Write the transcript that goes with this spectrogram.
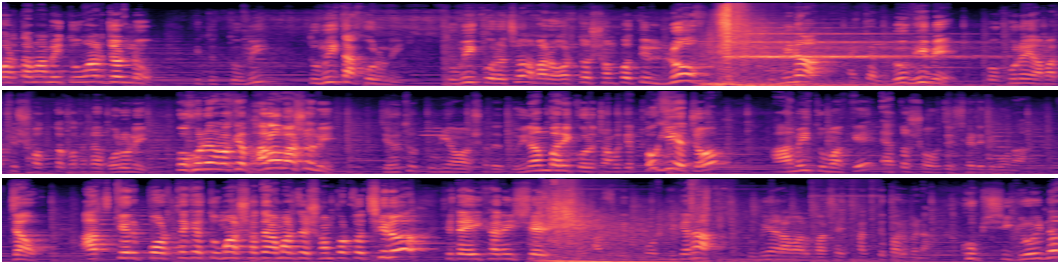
করতাম আমি তোমার জন্য। কিন্তু তুমি তুমি তা করনি। তুমি করেছ আমার অর্থ সম্পত্তির লোভ। তুমি না একটা লোভী মেয়ে। কখনোই আমাকে সত্য কথাটা বলোনি। কখনোই আমাকে ভালোবাসোনি। যেহেতু তুমি আমার সাথে দুই নাম্বারই করেছ, আমাকে ঠকিয়েছো, আমি তোমাকে এত সহজে ছেড়ে দিব না। যাও, আজকের পর থেকে তোমার সাথে আমার যে সম্পর্ক ছিল, সেটা এইখানেই শেষ। আজকের পর থেকে না তুমি আর আমার বাসায় থাকতে পারবে না। খুব শীঘ্রই না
